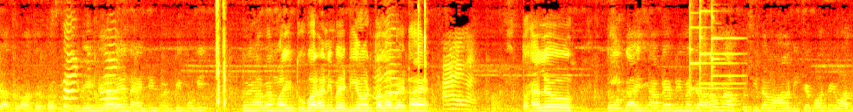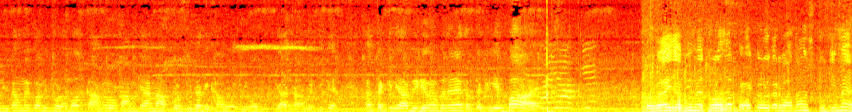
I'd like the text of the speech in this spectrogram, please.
यासर सब मूवी देखने जा रहे हैं नाइनटीन ट्वेंटी मूवी तो यहाँ पे हमारी यूट्यूबर आनी बैठी है और तला बैठा है। तो हेलो तो गाइज़ यहाँ पे अभी मैं जा रहा हूँ, मैं आपको सीधा वहाँ नीचे पहुँचने के बाद मिलता हूँ। मेरे को अभी थोड़ा बहुत काम है, वो काम क्या है मैं आपको सीधा दिखाऊँगा कि वो क्या काम है, ठीक है? तब तक के लिए आप वीडियो में बने रहे, तब तक के लिए बाय तो गाइज़ अभी मैं थोड़ा सा पेट्रोल करवाता हूँ स्कूटी में।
